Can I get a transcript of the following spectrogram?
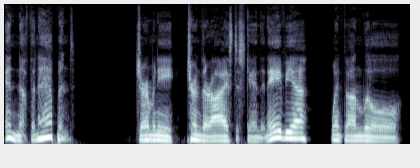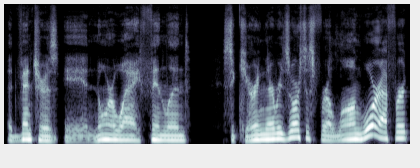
and nothing happened. Germany turned their eyes to Scandinavia, went on little adventures in Norway, Finland, securing their resources for a long war effort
